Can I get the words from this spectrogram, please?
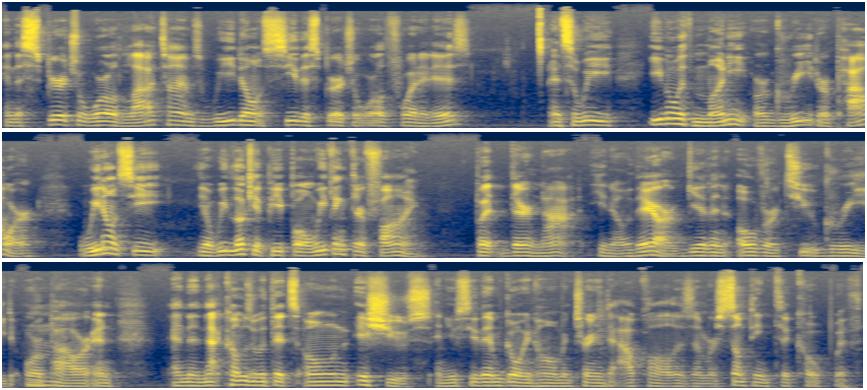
in the spiritual world a lot of times we don't see the spiritual world for what it is. And so we even with money or greed or power we don't see you know we look at people and we think they're fine but they're not you know they are given over to greed or power and and then that comes with its own issues and you see them going home and turning to alcoholism or something to cope with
